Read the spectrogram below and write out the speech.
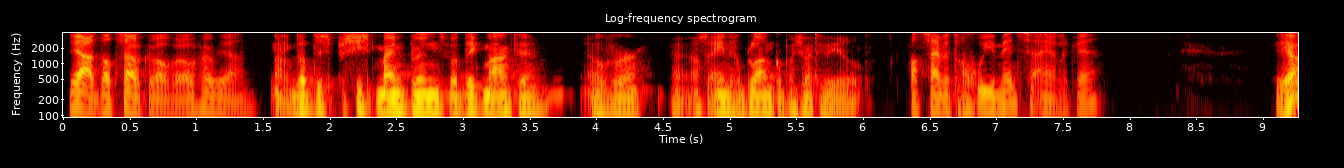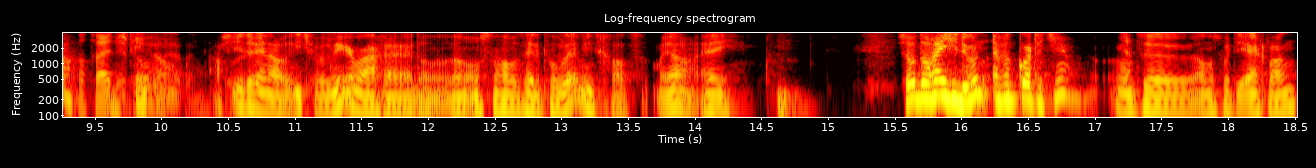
Ja, dat zou ik er wel voor over hebben, ja. Nou, dat is precies mijn punt wat ik maakte over uh, als enige blank op een zwarte wereld. Wat zijn we toch goede mensen eigenlijk, hè? Ja, dat wij misschien wel. Hebben. Als iedereen nou iets wat meer waren, dan, dan, ons dan hadden we het hele probleem niet gehad. Maar ja, hey. Zullen we nog eentje doen? Even een kortetje, want ja. uh, anders wordt die erg lang.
